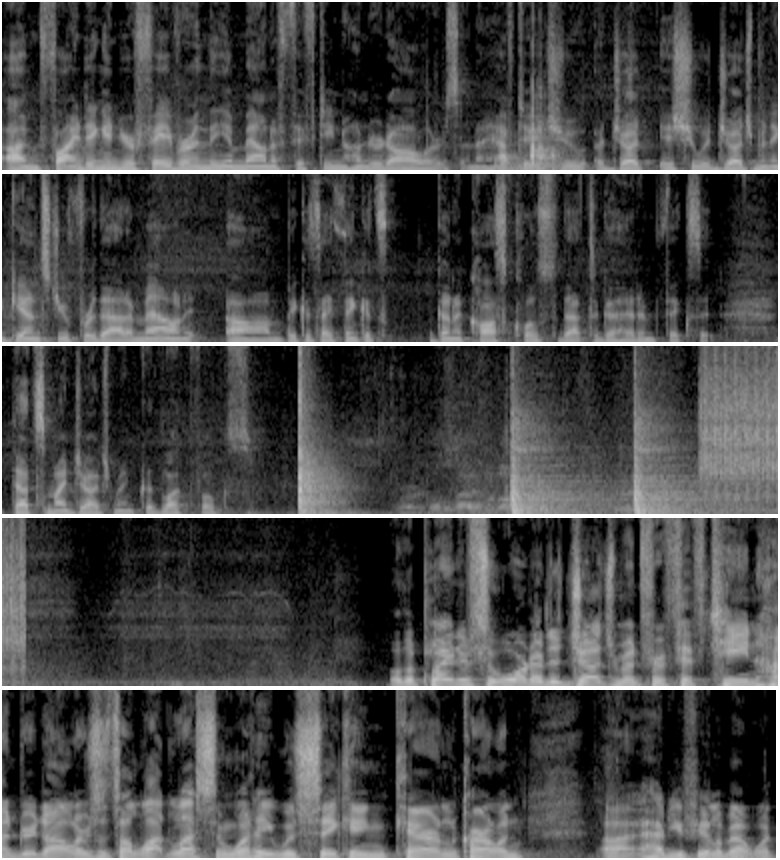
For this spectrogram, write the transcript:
I'm finding in your favor in the amount of $1,500, and I have to issue a, ju- issue a judgment against you for that amount um, because I think it's going to cost close to that to go ahead and fix it. That's my judgment. Good luck, folks. Well, the plaintiff's awarded a judgment for $1,500. It's a lot less than what he was seeking. Karen, Carlin, uh, how do you feel about what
